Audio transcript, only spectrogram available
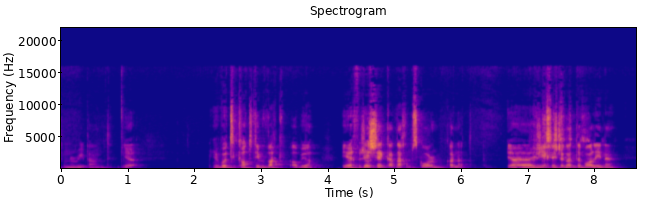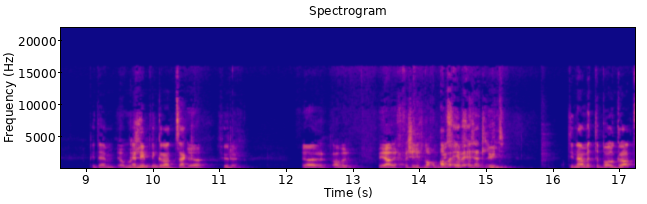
von einem Rebound. Ja. Ja gut, sie cuttet immer weg, aber ja. Ja, ich Das verstehe. ist gerade nach dem Score. Gerade nach, Ja, ja, du ich sehe da gerade den Ball rein. Bei dem. Ja, er nimmt ihn gerade, zack, Ja, führen. ja, aber ja, ich wahrscheinlich nach dem Aber eben, es hat Leute, die nehmen den Ball gerade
